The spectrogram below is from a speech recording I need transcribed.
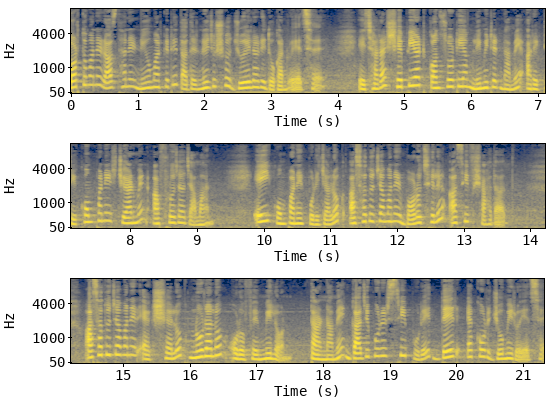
বর্তমানে রাজধানীর নিউ মার্কেটে তাদের নিজস্ব জুয়েলারি দোকান রয়েছে। এছাড়া শেপিয়ার্ড কনসোর্টিয়াম লিমিটেড নামে আরেকটি কোম্পানির চেয়ারম্যান আফরোজা জামান এই কোম্পানির পরিচালক আসাদুজ্জামানের বড় ছেলে আসিফ শাহাদাত আসাদুজ্জামানের এক শ্যালক নুর আলম ওরফে মিলন। তার নামে গাজীপুরের শ্রীপুরে দেড় একর জমি রয়েছে।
